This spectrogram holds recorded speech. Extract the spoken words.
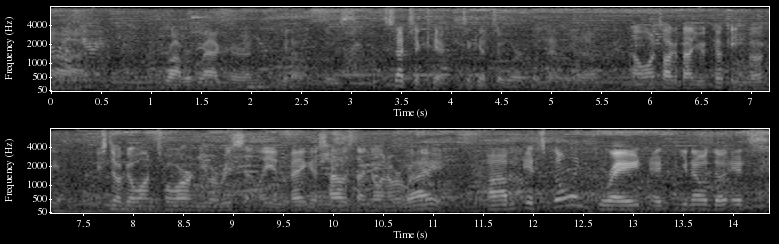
uh, Robert Wagner, and you know, it was such a kick to get to work with him. You know. I want to talk about your cooking book. You still go on tour, and you were recently in Vegas. How is that going over right. with you? Um, it's going great. It, you know, the it's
